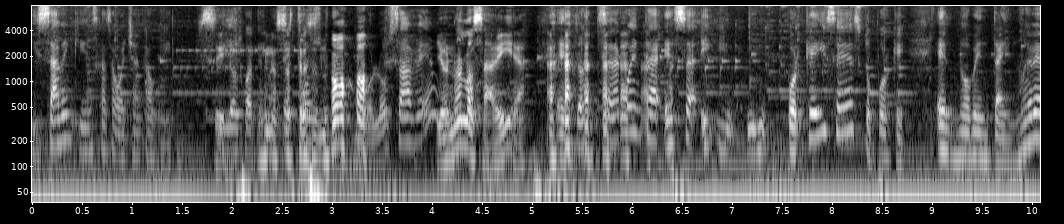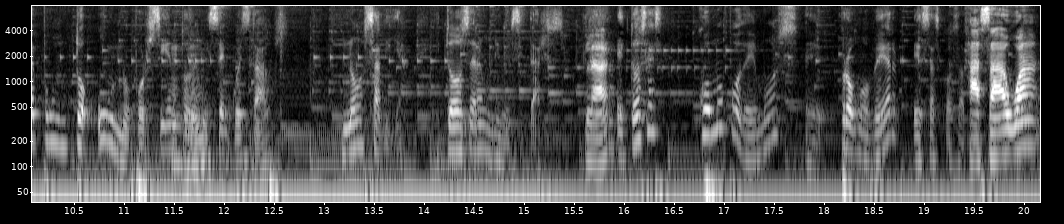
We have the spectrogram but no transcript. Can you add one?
y saben quién es Hasahuachancahuil. Sí. Y los nosotros no. no lo sabemos. Yo no lo sabía. Entonces, se da cuenta, esa, y, ¿por qué hice esto? Porque el 99.1% de mis encuestados no sabía. Y todos eran universitarios. Claro. Entonces, ¿Cómo podemos eh, promover esas cosas? Hasawa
